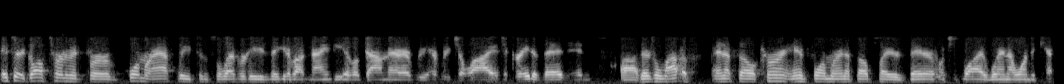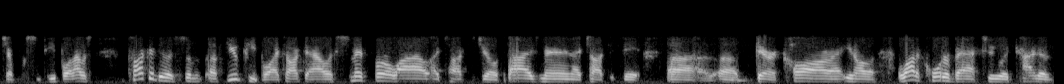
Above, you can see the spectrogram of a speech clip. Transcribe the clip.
it's a golf tournament for former athletes and celebrities. They get about 90 of them down there every every July. It's a great event, and uh, there's a lot of NFL current and former NFL players there, which is why went. I wanted to catch up with some people, and I was talking to some a few people. I talked to Alex Smith for a while. I talked to Joe Theismann. I talked to uh, uh, Derek Carr. You know, a lot of quarterbacks who had kind of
